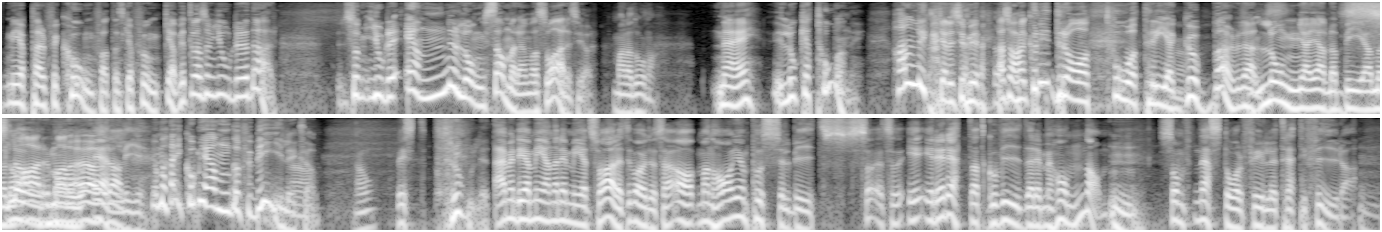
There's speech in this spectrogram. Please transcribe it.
med perfektion för att den ska funka. Vet du vem som gjorde det där? Som gjorde det ännu långsammare än vad Suarez gör? Maradona. Nej, Luca Toni. Han lyckades ju med, alltså han kunde ju dra två, tre gubbar med de där långa jävla benen och armarna överallt. Ja men han kom ju ändå förbi liksom. Ja. No. Visst. Otroligt. Nej, men det jag menade med Suarez, det var ju här, ja, man har ju en pusselbit, så, alltså, är, är, det rätt att gå vidare med honom? Mm. Som nästa år fyller 34. Mm.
